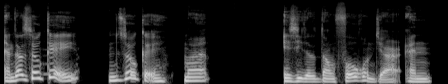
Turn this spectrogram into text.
en dat is oké. Dat is oké. Maar is hij dat dan volgend jaar? En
